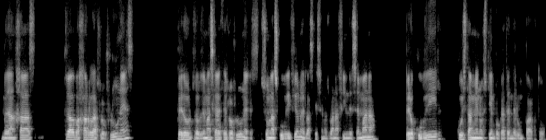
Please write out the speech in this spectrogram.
granjas trabajarlas los lunes, pero el problema es que a veces los lunes son las cubriciones las que se nos van a fin de semana, pero cubrir cuesta menos tiempo que atender un parto,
